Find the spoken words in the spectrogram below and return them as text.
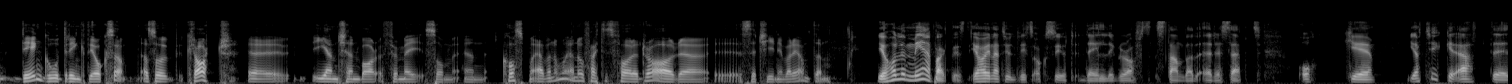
Det är en god drink det också. Alltså klart eh, igenkännbar för mig som en Cosmo, även om jag nog faktiskt föredrar eh, Cecchini-varianten. Jag håller med faktiskt. Jag har naturligtvis också gjort Dale DeGroffs standardrecept och eh, jag tycker att eh,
